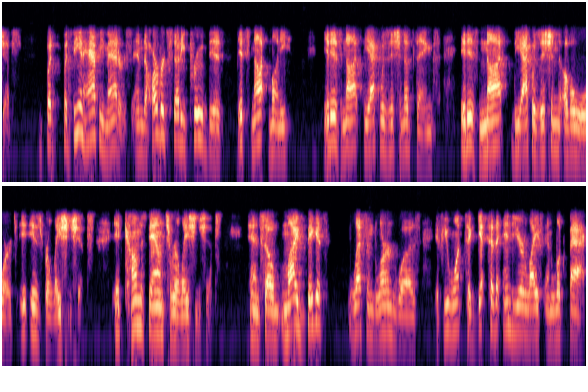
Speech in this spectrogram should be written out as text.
ships. But, but being happy matters. And the Harvard study proved is it's not money. It is not the acquisition of things. It is not the acquisition of awards. It is relationships. It comes down to relationships. And so my biggest lesson learned was if you want to get to the end of your life and look back,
